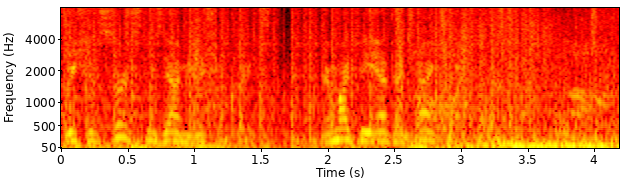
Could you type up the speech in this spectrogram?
We should search these ammunition crates. There might be anti-tank rifles.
